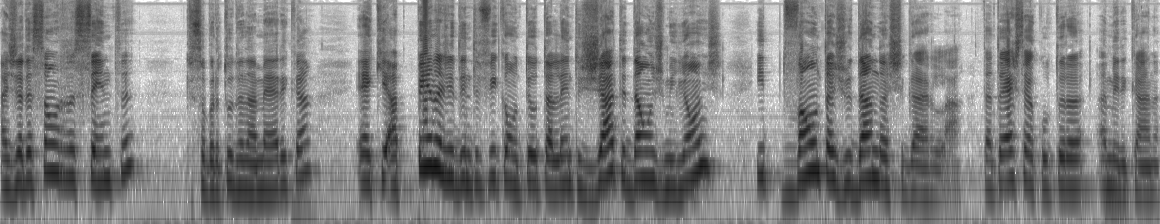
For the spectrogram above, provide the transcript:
A geração recente, que sobretudo na América, é que apenas identificam o teu talento, já te dão os milhões e vão te ajudando a chegar lá. Portanto, esta é a cultura americana.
